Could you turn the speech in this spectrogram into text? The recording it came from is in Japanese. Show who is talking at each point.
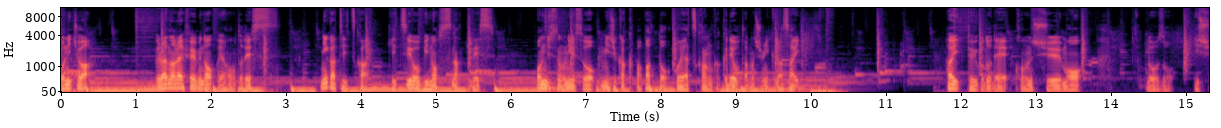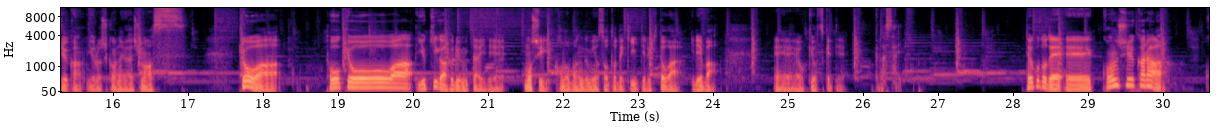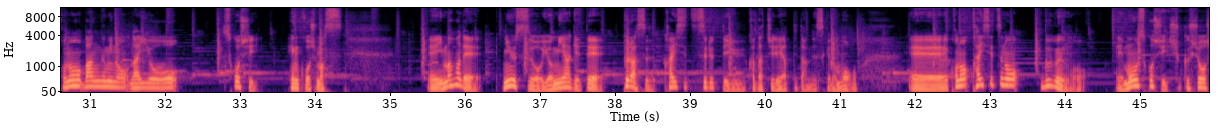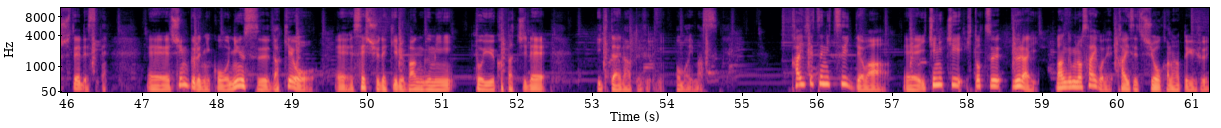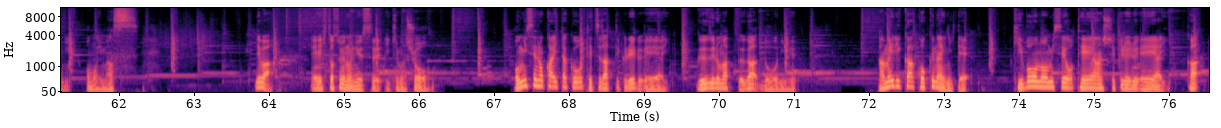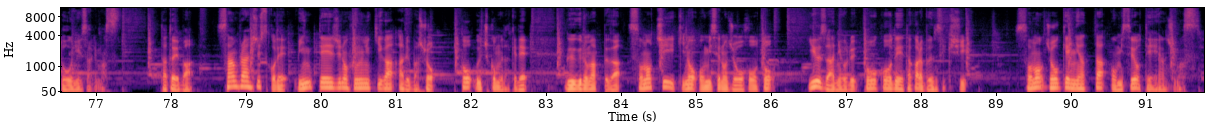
Speaker 1: こんにちは。グラナラ FM の山本です。2月5日月曜日のスナックです。本日のニュースを短くパパッとおやつ感覚でお楽しみください。はい、ということで今週もどうぞ1週間よろしくお願いします。今日は東京は雪が降るみたいで、もしこの番組を外で聞いてる人がいれば、えーお気をつけてください。ということで、えー今週からこの番組の内容を少し変更します。えー今までニュースを読み上げて、プラス解説するっていう形でやってたんですけども、えーこの解説の部分を、えもう少し縮小してですね、えシンプルにこうニュースだけを、え摂取できる番組という形でいきたいなというふうに思います。解説については、え1日1つぐらい番組の最後で解説しようかなというふうに思います。では、え1つ目のニュースいきましょう。お店の開拓を手伝ってくれる AI、Google マップが導入。アメリカ国内にて希望のお店を提案してくれる AI が導入されます。例えば、サンフランシスコでヴィンテージの雰囲気がある場所と打ち込むだけで、Google マップがその地域のお店の情報とユーザーによる投稿データから分析し、その条件に合ったお店を提案します。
